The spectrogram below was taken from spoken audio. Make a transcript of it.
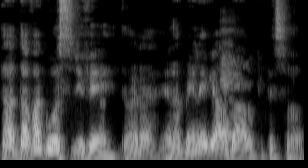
dava gosto de ver. Então era, era bem legal é. dar aula pro pessoal.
